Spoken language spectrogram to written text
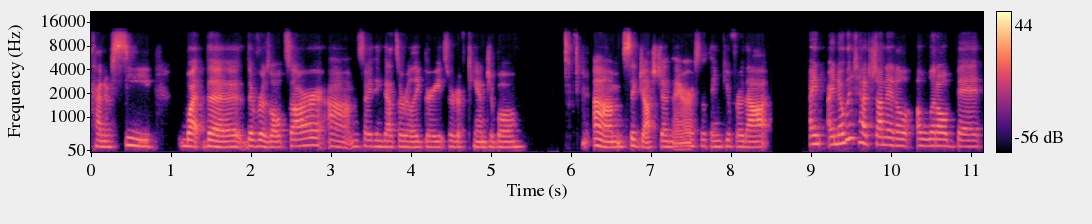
kind of see what the the results are. Um, so I think that's a really great sort of tangible um, suggestion there. So thank you for that. I, I know we touched on it a, a little bit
